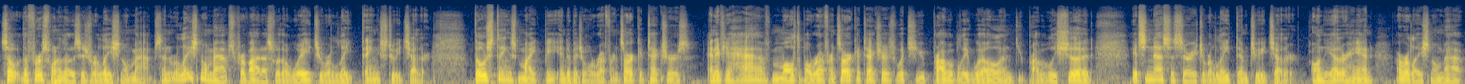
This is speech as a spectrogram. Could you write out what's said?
so the first one of those is relational maps. And relational maps provide us with a way to relate things to each other. Those things might be individual reference architectures. And if you have multiple reference architectures, which you probably will and you probably should, it's necessary to relate them to each other. On the other hand, a relational map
